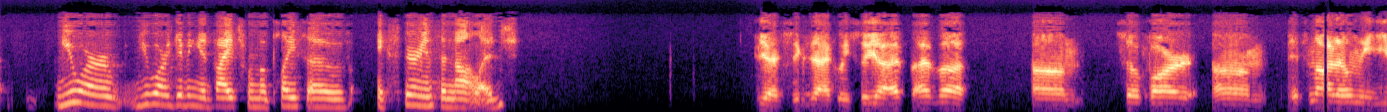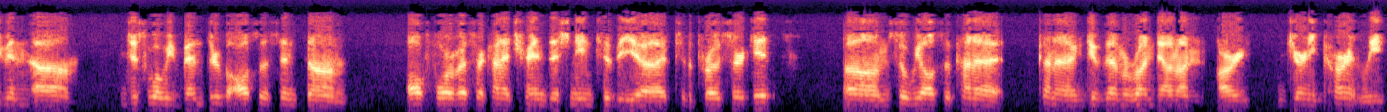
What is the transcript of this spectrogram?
you are you are giving advice from a place of experience and knowledge. Yes, exactly. So yeah, I've, I've uh, um, so far, um, it's not only even um, just what we've been through, but also since um, all four of us are kind of transitioning to the uh, to the pro circuit. Um, so we also kind of kind of give them a rundown on our journey currently,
